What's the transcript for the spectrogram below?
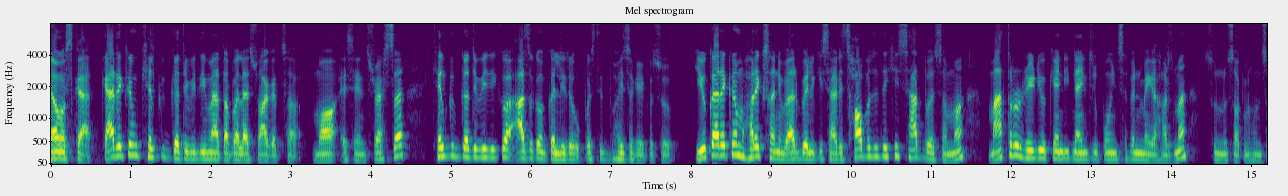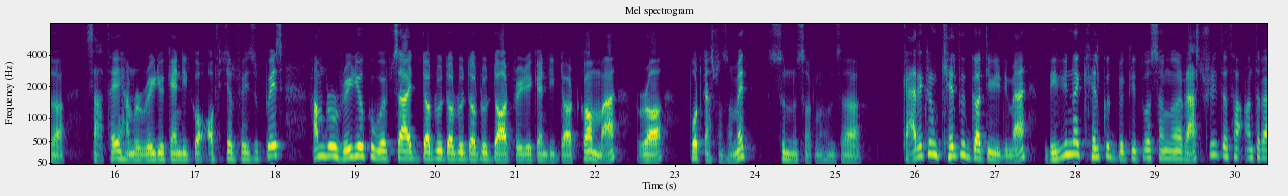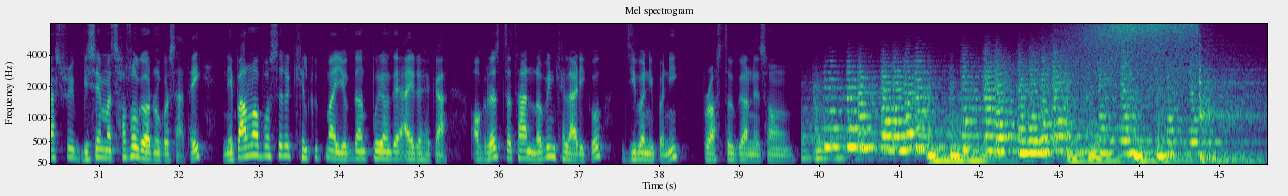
नमस्कार। कार्यक्रम खेलकुद गतिविधिमा तपाईँलाई स्वागत छ। म एसएन श्रेष्ठ खेलकुद गतिविधिको आजको अङ्क लिएर उपस्थित भइसकेको छु। यो कार्यक्रम हरेक शनिबार बेलुकी साढे छ बजेदेखि सात बजेसम्म मात्र radio Candy ninety two point seven mega हर्जमा सुन्नु सक्नुहुन्छ। साथै हाम्रो रेडियो क्यान्डिडको अफिसियल फेसबुक पेज हाम्रो रेडियोको website W W W dot radio Candy dot कममा र पोडकास्टमा समेत सुन्नु सक्नुहुन्छ। कार्यक्रम खेलकुद गतिविधिमा विभिन्न खेलकुद व्यक्तित्वसँग राष्ट्रिय तथा अन्तर्राष्ट्रिय विषयमा छलफल गर्नुको साथै नेपालमा बसेर खेलकुदमा योगदान पुर्याउँदै आइरहेका अग्रज तथा नवीन खेलाडीको जीवनी पनि प्रस्तुत गर्नेछौँ।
